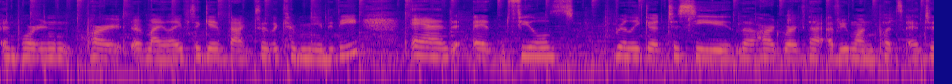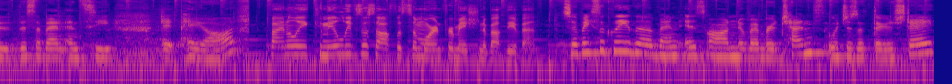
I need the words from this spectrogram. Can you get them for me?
important part of my life to give back to the community, and it feels really good to see the hard work that everyone puts into this event and see it pay off. Finally, Camille leaves us off with some more information about the event. So basically, the event is on November 10th, which is a Thursday,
